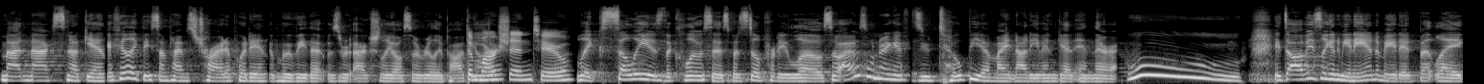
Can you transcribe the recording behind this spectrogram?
Mad Max snuck in. I feel like they sometimes try to put in a movie that was actually also really popular. The. Martian, too. Like Sully is the closest, but still pretty low. So I was wondering if Zootopia might not even get in there. Ooh. It's obviously going to be an animated, but like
